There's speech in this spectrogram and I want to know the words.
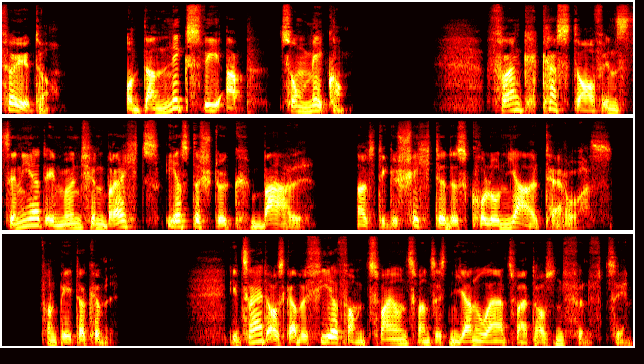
Feuilleton. Und dann nix wie ab zum Mekong. Frank Kastorf inszeniert in München Brechts erstes Stück Baal als die Geschichte des Kolonialterrors von Peter Kümmel. Die Zeitausgabe 4 vom 22. Januar 2015.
